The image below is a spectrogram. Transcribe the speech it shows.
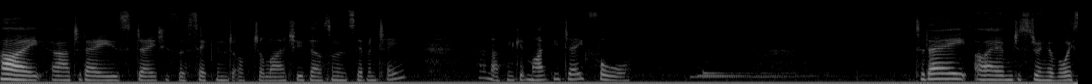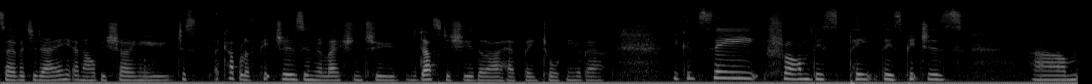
Hi, uh, today's date is the 2nd of July 2017 and I think it might be day 4. Today I am just doing a voiceover today and I'll be showing you just a couple of pictures in relation to the dust issue that I have been talking about. You can see from this these pictures um,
